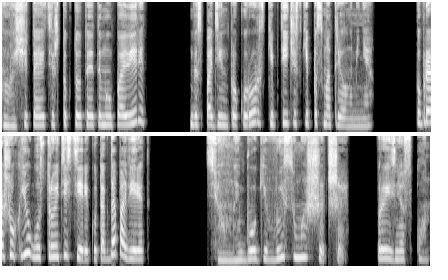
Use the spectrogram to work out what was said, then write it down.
Вы считаете, что кто-то этому поверит? Господин прокурор скептически посмотрел на меня. Попрошу Хьюгу устроить истерику, тогда поверят. Темные боги, вы сумасшедшие, произнес он.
